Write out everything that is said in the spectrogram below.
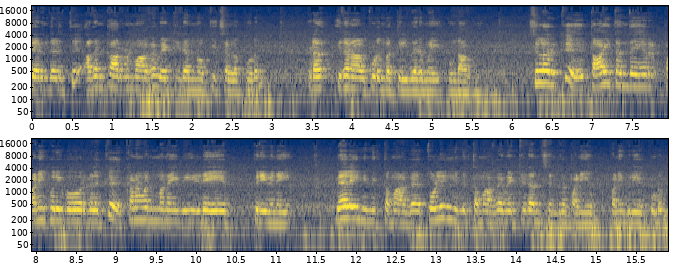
தேர்ந்தெடுத்து அதன் காரணமாக வெற்றிடம் நோக்கி செல்லக்கூடும். இதனால் குடும்பத்தில் வெறுமை உண்டாகும். சிலருக்கு தாய் தந்தையர் பணிபுரிபவர்களுக்கு கணவன் மனைவி இடையே பிரிவினை வேலை நிமித்தமாக தொழில் நிமித்தமாக வெற்றிடம் சென்று பணி பணிபுரியக்கூடும்.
